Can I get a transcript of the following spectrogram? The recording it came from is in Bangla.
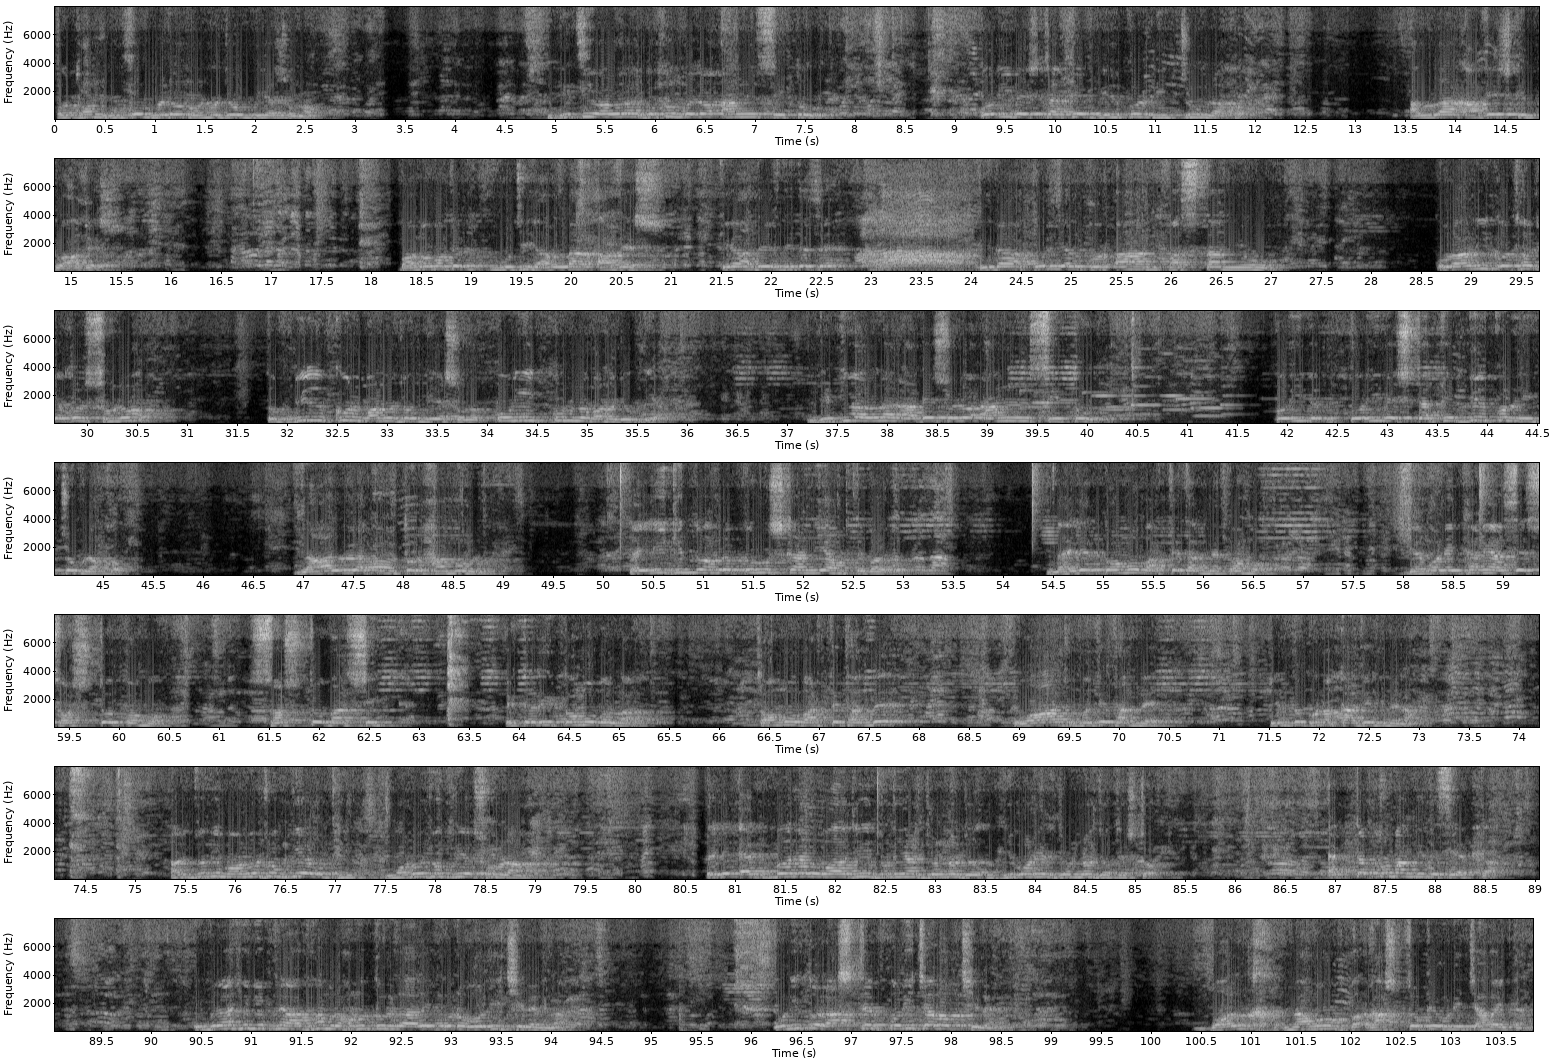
প্রথম হুকুম হলো মনোযোগ দিয়ে শোনো। দ্বিতীয় আল্লাহর হুকুম হলো আনসিতু পরিবেশটাকে বিলকুল নিচুম রাখো। আল্লাহর আদেশ কিন্তু আদেশ। ভালো বুঝি আল্লাহর আদেশ। কে আদেশ দিতেছে? কোরআনই কথা যখন শোনো, তো বিলকুল মনোযোগ দিয়ে শোনো, পরিপূর্ণ মনোযোগ দিয়া। দ্বিতীয় আল্লাহর আদেশ হলো আমি সেতু পরিবেশটাকে বিলকুল নির্জুম রাখো। লাল্লা হামুন তাইলেই কিন্তু আমরা পুরস্কার নিয়ে উঠতে পারব। নাইলে তম বাড়তে থাকবে তম যেমন এখানে আছে ষষ্ঠ বার্ষিক। এটারই তম বললাম। তম বাড়তে থাকবে, ওয়াজ হতে থাকবে। কিন্তু কোনো কাজে দিবে না। আর যদি মনোযোগ দিয়ে উঠি, মনোযোগ দিয়ে শুনলাম, তাহলে একবারের ওয়াজই দুনিয়ার জন্য জীবনের জন্য যথেষ্ট। একটা প্রমাণ দিতেছি একটা। ইব্রাহিম ইবনে আদহাম রহমতুল্লাহ আলাই কোনো অলি ছিলেন না। উনি তো রাষ্ট্রের পরিচালক ছিলেন। বলখ নামক রাষ্ট্রকে উনি চালাইতেন।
